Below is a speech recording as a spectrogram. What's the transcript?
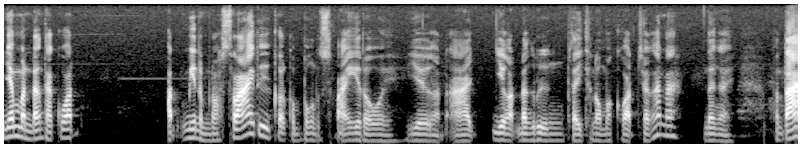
ខ្ញុំមិនដឹងថាគាត់អត់មានដំណោះស្រាយឬគាត់កំពុងតែស្វែងរកយើងអត់អាចយើងអត់ដឹងរឿងផ្ទៃក្នុងរបស់គាត់អញ្ចឹងណាហ្នឹងហើយប៉ុន្តែ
